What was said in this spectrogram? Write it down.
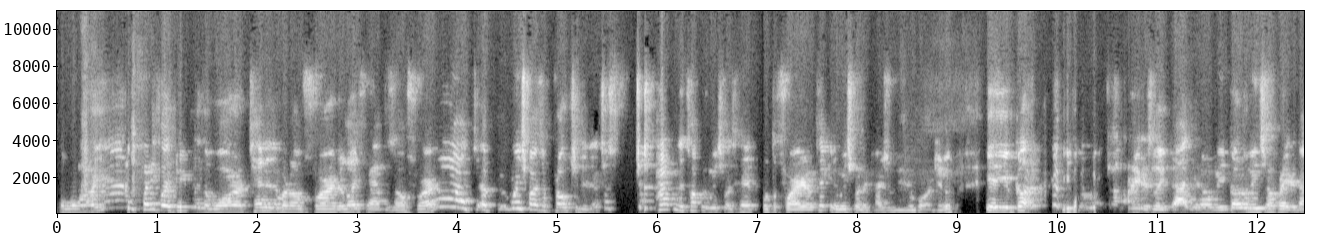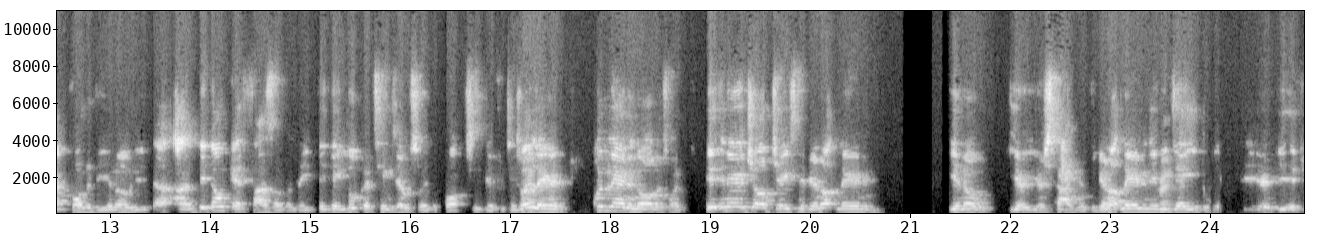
the water. Yeah, 25 people in the water. 10 of them are on fire. The life raft is on fire. Ah, uh, Winchman's approaching it. Just just patting the top of the Winchman's head, put the fire out, taking the Winchman and casualties on board, you know? Yeah, you've got, you've got operators like that, you know? You've got a winch operator that quality, you know? Uh, and they don't get frazzled and they, they, they look at things outside the box and different things. I learn, I'm learning all the time. In our job, Jason, if you're not learning, you know, you're, you're stagnant. If you're not learning every day, you're, if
